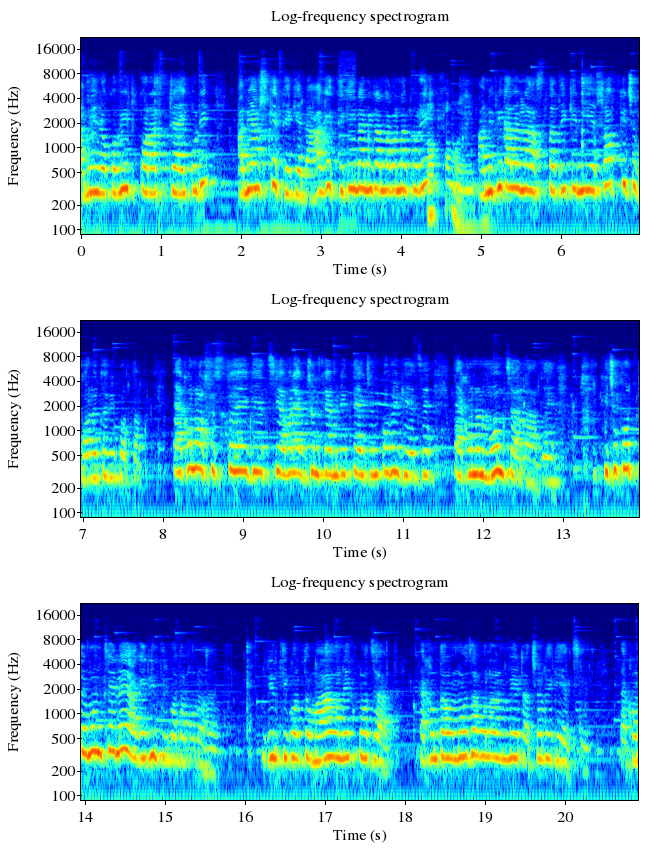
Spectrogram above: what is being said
আমি এরকমই করার ট্রাই করি। আমি আজকে থেকে না আগের থেকেই না আমি রান্নাবান্না করি। আমি বিকালে নাস্তা থেকে নিয়ে সব কিছু ঘরে তৈরি করতাম। এখন অসুস্থ হয়ে গিয়েছি আবার একজন ফ্যামিলিতে একজন কমে গিয়েছে। এখন আর মন চায় না যে কিছু করতে মন চাইলে আগে রীতির কথা মনে হয়। রিন্তি বলতো, মা, অনেক মজা। এখন তো আমার মজা বলার মেয়েটা চলে গিয়েছে। এখন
